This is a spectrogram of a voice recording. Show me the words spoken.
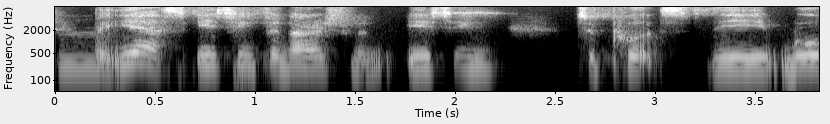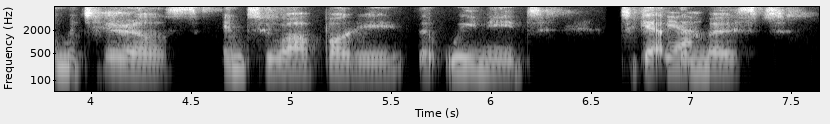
mm, But yes, eating for nourishment, eating to put the raw materials into our body that we need to get Yeah. the most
